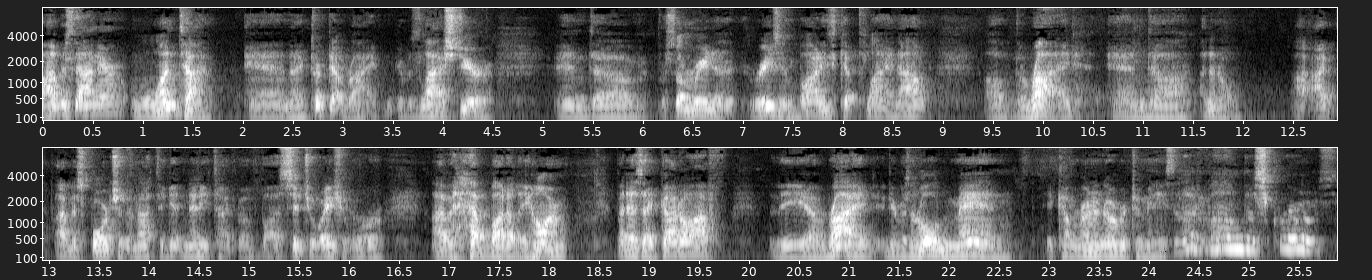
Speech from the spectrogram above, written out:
I was down there one time and I took that ride. It was last year. And uh, for some reason, reason, bodies kept flying out of the ride. And uh, I don't know, I, I was fortunate not to get in any type of uh, situation where I would have bodily harm. But as I got off the uh, ride, there was an old man. He come running over to me and he said, I found the screws.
